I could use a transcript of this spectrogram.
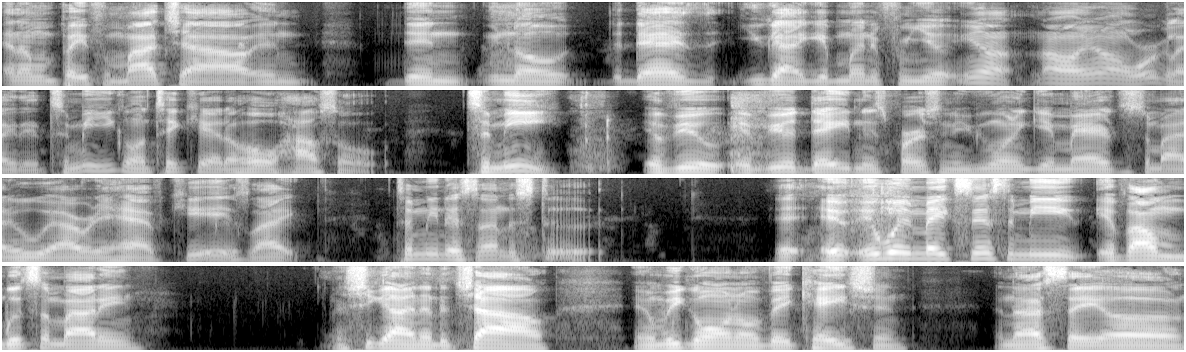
and I'm gonna pay for my child," and then you know the dads you gotta get money from your. You know, no, it don't work like that. To me, you're gonna take care of the whole household to me, if you if you're dating this person, if you want to get married to somebody who already have kids, like to me that's understood. It, it, it wouldn't make sense to me if I'm with somebody and she got another child and we going on vacation and I say, uh,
